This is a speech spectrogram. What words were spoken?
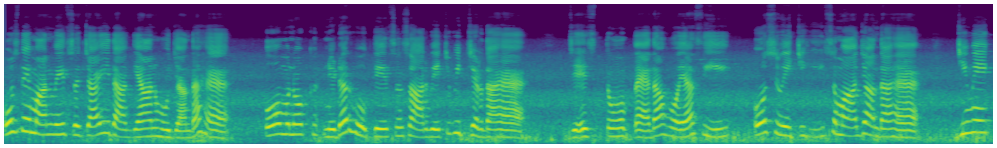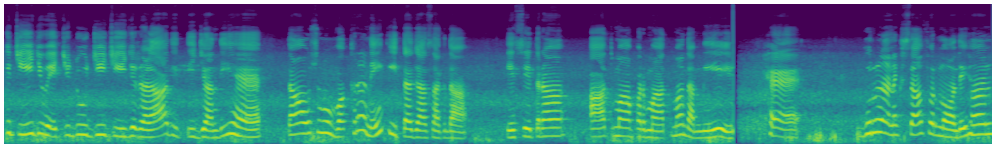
ਉਸ ਦੇ ਮਨ ਵਿੱਚ ਸਚਾਈ ਦਾ ਗਿਆਨ ਹੋ ਜਾਂਦਾ ਹੈ। ਉਹ ਮਨੁੱਖ ਨਿਡਰ ਹੋ ਕੇ ਸੰਸਾਰ ਵਿੱਚ ਵਿਚਰਦਾ ਹੈ, ਜਿਸ ਤੋਂ ਪੈਦਾ ਹੋਇਆ ਸੀ ਉਸ ਵਿੱਚ ਹੀ ਸਮਾ ਜਾਂਦਾ ਹੈ। ਜਿਵੇਂ ਇੱਕ ਚੀਜ਼ ਵਿੱਚ ਦੂਜੀ ਚੀਜ਼ ਰਲਾ ਦਿੱਤੀ ਜਾਂਦੀ ਹੈ, ਤਾਂ ਉਸ ਨੂੰ ਵੱਖਰਾ ਨਹੀਂ ਕੀਤਾ ਜਾ ਸਕਦਾ। ਇਸੇ ਤਰ੍ਹਾਂ ਆਤਮਾ ਪਰਮਾਤਮਾ ਦਾ ਮੇਲ ਹੈ। ਗੁਰੂ ਨਾਨਕ ਸਾਹਿਬ ਫਰਮਾਉਂਦੇ ਹਨ,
